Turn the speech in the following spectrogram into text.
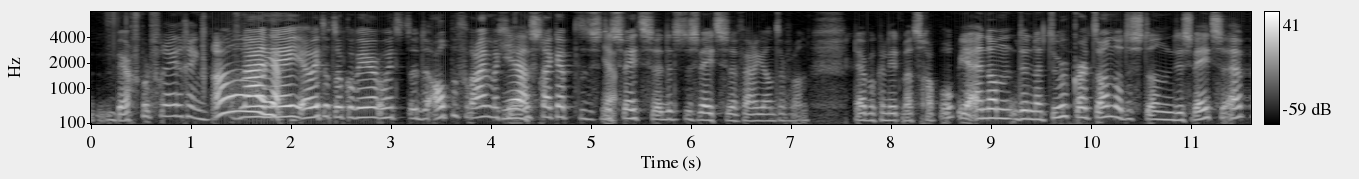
bergsportvereniging. Oh, of nou, ja. nee, hoe heet dat ook alweer? Hoe heet het? De Alpenverein, wat je Ja. in Oostenrijk hebt. Dat is, de Ja. Zweedse, dat is de Zweedse variant ervan. Daar heb ik een lidmaatschap op. Ja, en dan de Natuurkartan, dat is dan de Zweedse app.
